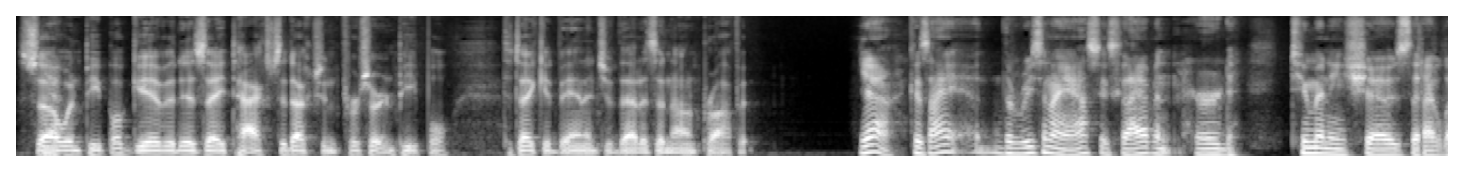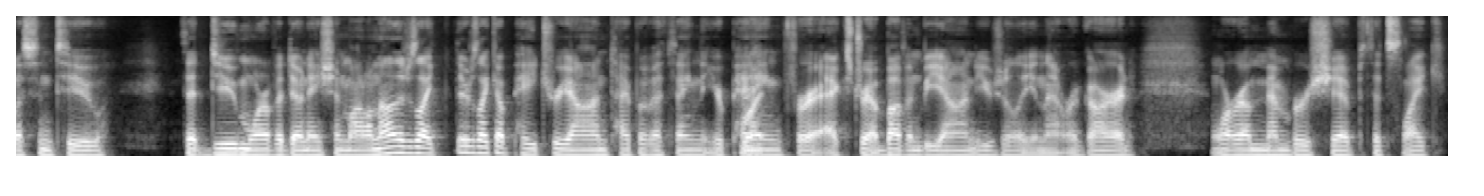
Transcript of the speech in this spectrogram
So Yeah. when people give, it is a tax deduction for certain people to take advantage of that as a nonprofit. Yeah, because I the reason I ask is because I haven't heard too many shows that I listen to that do more of a donation model. Now there's like there's like a Patreon type of a thing that you're paying for extra above and beyond usually in that regard, or a membership that's like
